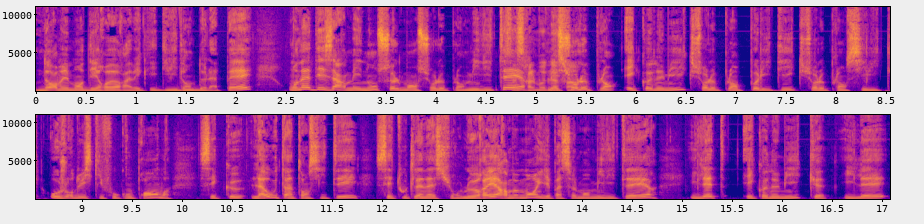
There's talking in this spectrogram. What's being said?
énormément d'erreurs avec les dividendes de la paix, on a désarmé non seulement sur le plan militaire, mais sur le plan économique, sur le plan politique, sur le plan civique. Aujourd'hui, ce qu'il faut comprendre, c'est que la haute intensité, c'est toute la nation. Le réarmement, il n'est pas seulement militaire, il est économique, il est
